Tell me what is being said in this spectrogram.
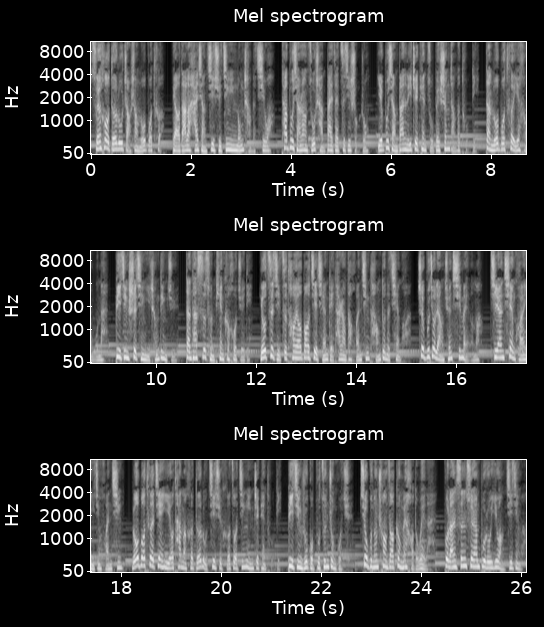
随后，德鲁找上罗伯特，表达了还想继续经营农场的期望。他不想让祖产败在自己手中，也不想搬离这片祖辈生长的土地。但罗伯特也很无奈，毕竟事情已成定局。但他思忖片刻后，决定由自己自掏腰包借钱给他，让他还清唐顿的欠款。这不就两全其美了吗？既然欠款已经还清，罗伯特建议由他们和德鲁继续合作经营这片土地。毕竟，如果不尊重过去，就不能创造更美好的未来。布兰森虽然不如以往激进了，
